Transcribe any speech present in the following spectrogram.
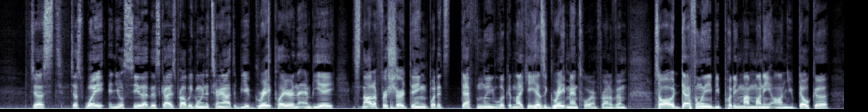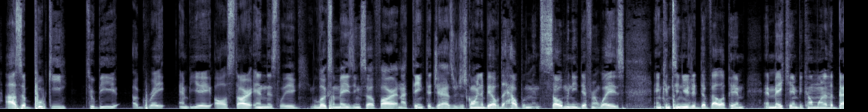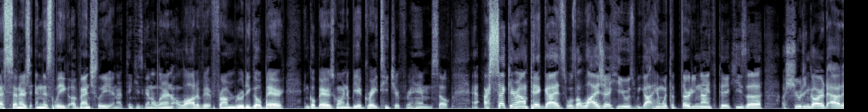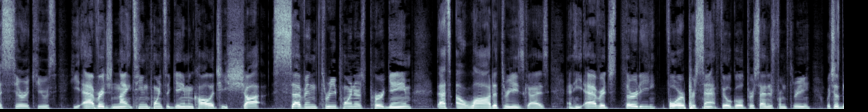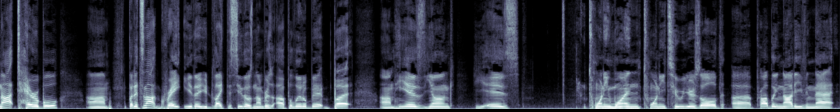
just just wait and you'll see that this guy's probably going to turn out to be a great player in the NBA. It's not a for sure thing, but it's definitely looking like he has a great mentor in front of him. So I would definitely be putting my money on Udoka Azubuike to be a great NBA All Star in this league. He looks amazing so far, and I think the Jazz are just going to be able to help him in so many different ways and continue to develop him and make him become one of the best centers in this league eventually. And I think he's going to learn a lot of it from Rudy Gobert, and Gobert is going to be a great teacher for him. So, our second round pick, guys, was Elijah Hughes. We got him with the 39th pick. He's a, a shooting guard out of Syracuse. He averaged 19 points a game in college. He shot seven three pointers per game. That's a lot of threes, guys. And he averaged 34% field goal percentage from three, which is not terrible, um, but it's not great either. You'd like to see those numbers up a little bit, but um, he is young. He is 21, 22 years old. Uh, probably not even that.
